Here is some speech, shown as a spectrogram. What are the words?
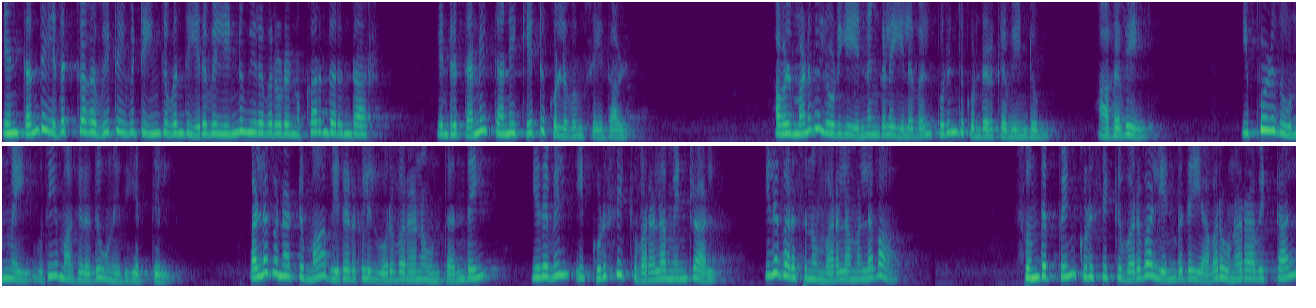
என் தந்தை எதற்காக வீட்டை விட்டு இங்கு வந்து இரவில் இன்னும் இருவருடன் உட்கார்ந்திருந்தார் என்று தன்னைத்தானே கேட்டுக்கொள்ளவும் செய்தாள். அவள் மனதில் ஓடிய எண்ணங்களை இளவல் புரிந்து கொண்டிருக்க வேண்டும். ஆகவே இப்பொழுது உண்மை உதயமாகிறது உன் இதயத்தில். பல்லவ நாட்டு மா வீரர்களில் ஒருவரான உன் தந்தை இரவில் இக்குடிசைக்கு வரலாம் என்றால் இளவரசனும் வரலாம் அல்லவா? சொந்த பெண் குடிசைக்கு வருவாள் என்பதை அவர் உணராவிட்டால்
